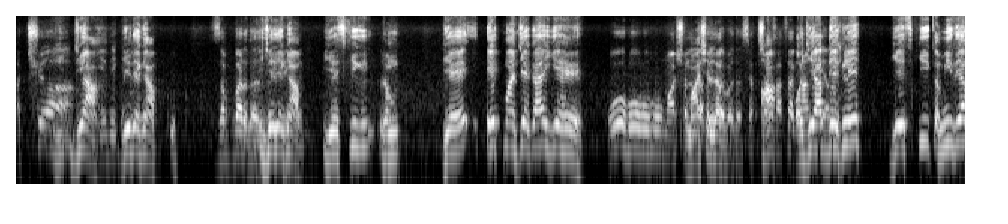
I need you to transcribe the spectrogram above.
अच्छा। जी हाँ ये ये देखें आप। ज़बरदस्त। ये देखें आप। ये इसकी रम, ये एक पांचे का है ये है। ओ हो हो हो माशाल्लाह माशाल्लाह। अच्छा हाँ और ये आप देख लें ये इसकी कमीज है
